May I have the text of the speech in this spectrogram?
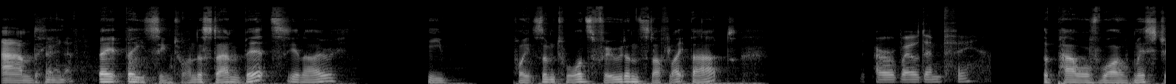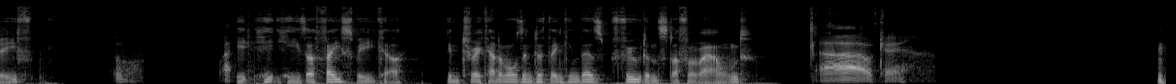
and he they they seem to understand bits. You know, he points them towards food and stuff like that. The power of wild empathy. The power of wild mischief. Oh. Whack. He, he he's a face speaker. He can trick animals into thinking there's food and stuff around. Ah, okay.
